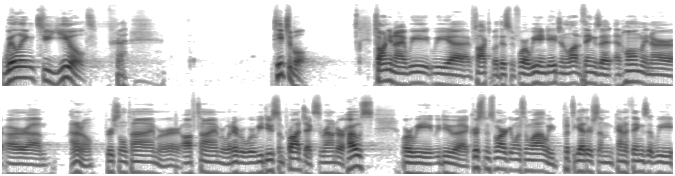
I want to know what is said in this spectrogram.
Willing to yield. Teachable. Tanya and I, we, we uh, have talked about this before. We engage in a lot of things at, at home in our, our um, I don't know, personal time or off time or whatever, where we do some projects around our house or we, we do a Christmas market once in a while. We put together some kind of things that we,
